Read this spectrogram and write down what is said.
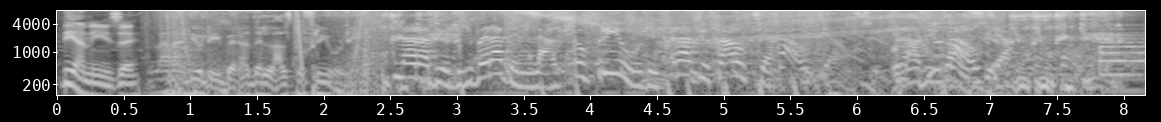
di Anise. La radio libera dell'Alto Friuli. La radio libera dell'Alto Friuli. Radio Tausia. Radio Tausia.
